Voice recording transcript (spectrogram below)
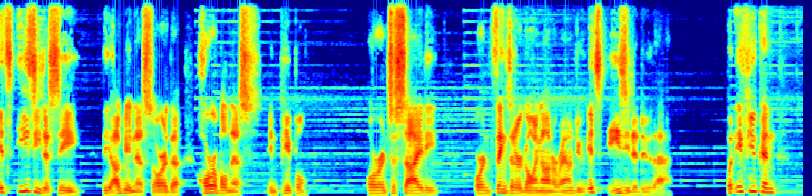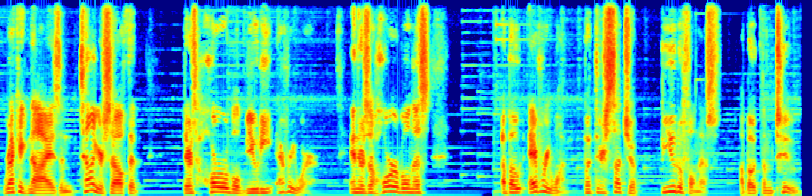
It's easy to see the ugliness or the horribleness in people or in society or in things that are going on around you. It's easy to do that. But if you can recognize and tell yourself that there's horrible beauty everywhere and there's a horribleness about everyone, but there's such a beautifulness about them too.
